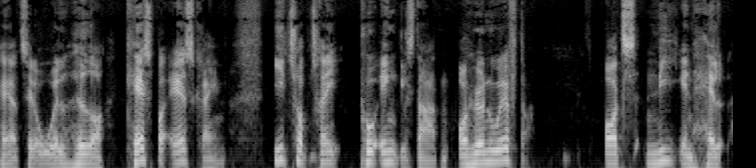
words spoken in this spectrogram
her til OL hedder Kasper Askren i top 3 på enkeltstarten. Og hør nu efter. Odds 9,5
